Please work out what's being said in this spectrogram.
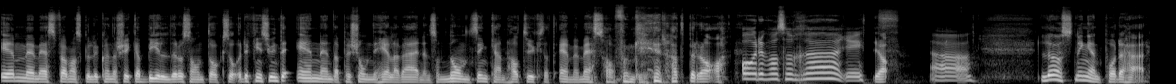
MMS för att man skulle kunna skicka bilder och sånt också. Och det finns ju inte en enda person i hela världen som någonsin kan ha tyckt att MMS har fungerat bra. Åh, det var så rörigt. Ja. Ja. Lösningen på det här,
